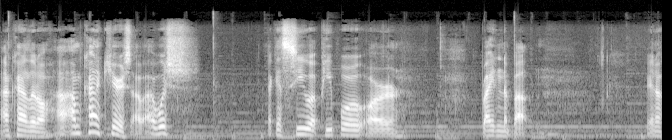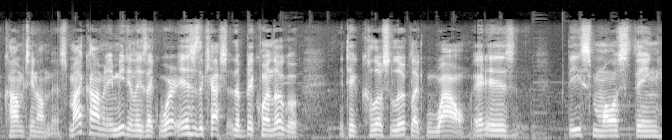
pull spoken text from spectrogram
I'm kind of little. I, am kind of curious. I, I wish I can see what people are writing about. You know, commenting on this. My comment immediately is like, where is the cash the Bitcoin logo? You take a closer look, like wow, it is the smallest thing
